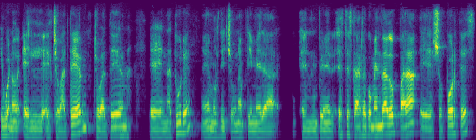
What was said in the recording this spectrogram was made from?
Y bueno, el, el Chobater eh, Nature, eh, hemos dicho una primera, en un primer, este está recomendado para eh, soportes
